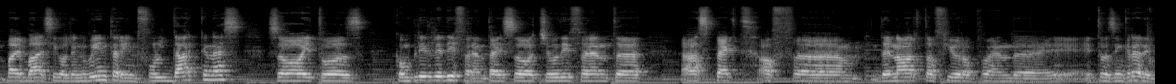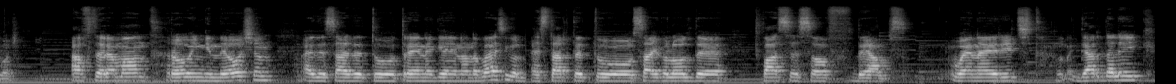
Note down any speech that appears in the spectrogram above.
by bicycle in winter in full darkness so it was completely different. I saw two different aspects of um, the north of Europe, and uh, it was incredible. After a month rowing in the ocean, I decided to train again on a bicycle. I started to cycle all the passes of the Alps. When I reached Garda Lake,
